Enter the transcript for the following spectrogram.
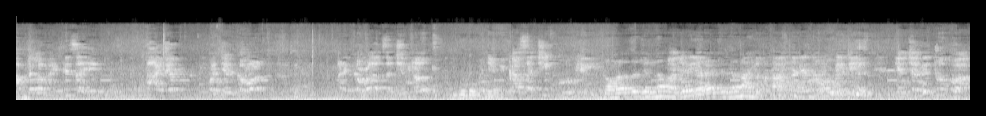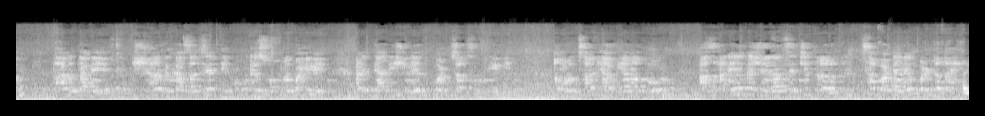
आपल्याला माहितीच आहे भाजप म्हणजे कमळ. आणि कमळाचं चिन्ह म्हणजे विकासाची गुरुकिल्ली कमळाचं चिन्ह म्हणजे पंतप्रधान नरेंद्र मोदीजी यांच्या नेतृत्वात शहर विकासाचे एक मोठे स्वप्न पाहिले आणि त्या दिशेने वाटचाल सुरू केली. अमृत सारख्या अभियानातून आज अनेक शहरांचे चित्र झपाट्याने पलटत आहे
